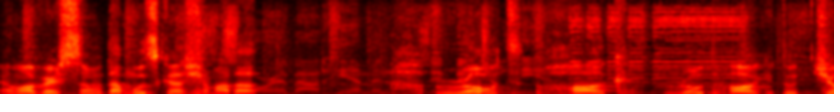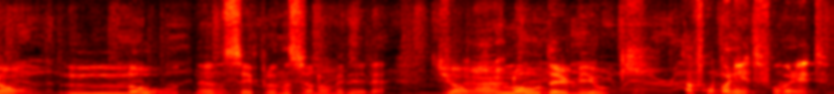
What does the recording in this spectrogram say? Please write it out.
é uma versão da música chamada Roadhog. Roadhog, do John Low... Eu não sei pronunciar o nome dele. É John Hum. Loudermilk. Ah, ficou bonito, ficou bonito.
